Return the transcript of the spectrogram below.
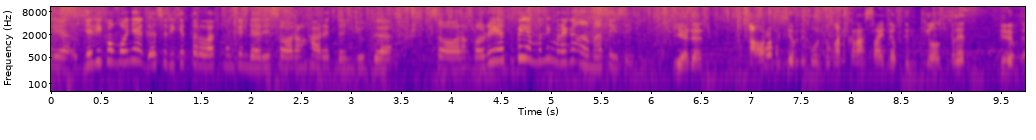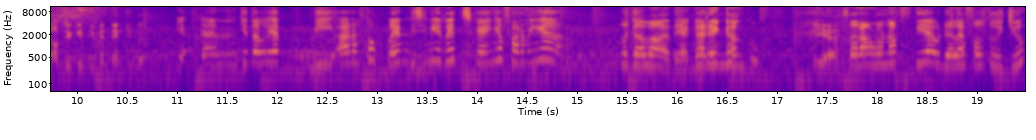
Iya, jadi kombonya agak sedikit telat mungkin dari seorang Harit dan juga seorang Claudia, tapi yang penting mereka nggak mati sih. Iya dan Aura masih dapetin keuntungan karena selain dapetin kill trade, dia dapetin objektif di maintain juga. Ya, dan kita lihat di arah top lane di sini Rage kayaknya farmingnya lega banget ya, nggak ada yang ganggu. Iya. Seorang Lunox dia udah level 7.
